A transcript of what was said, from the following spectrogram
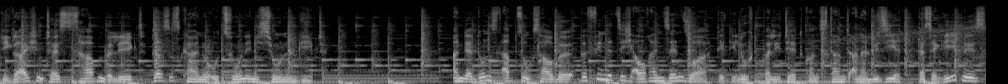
Die gleichen Tests haben belegt, dass es keine Ozonemissionen gibt. An der Dunstabzugshaube befindet sich auch ein Sensor, der die Luftqualität konstant analysiert. Das Ergebnis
